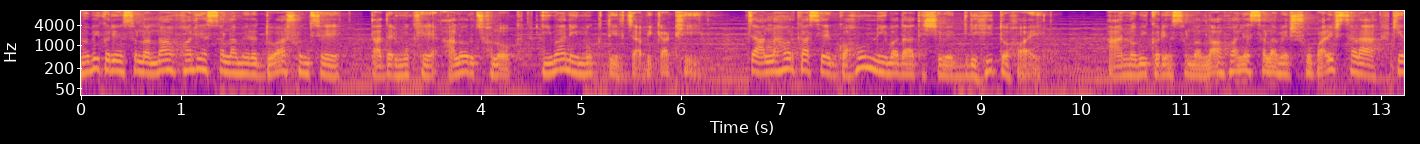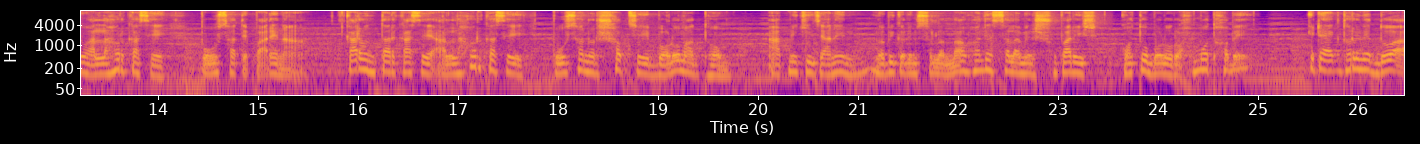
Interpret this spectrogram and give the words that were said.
নবী করিম সাল্লাহ আলিয়াল্লামের দোয়া শুনছে, তাদের মুখে আলোর ঝলক, ইমানি মুক্তির চাবিকাঠি, যা আল্লাহর কাছে গহন নিবাদাত হিসেবে গৃহীত হয়। আর নবী করিম সাল্লাহ আলিয়াল্লামের সুপারিশ ছাড়া কেউ আল্লাহর কাছে পৌঁছাতে পারে না। কারণ তার কাছে আল্লাহর কাছে পৌঁছানোর সবচেয়ে বড় মাধ্যম। আপনি কি জানেন নবী করিম সাল্লাহ আলিয়াল্লামের সুপারিশ কত বড় রহমত হবে? এটা এক ধরনের দোয়া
